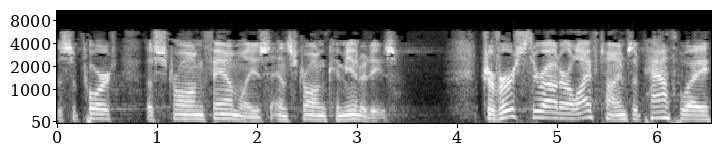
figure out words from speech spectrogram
the support of strong families and strong communities, traverse throughout our lifetimes a pathway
